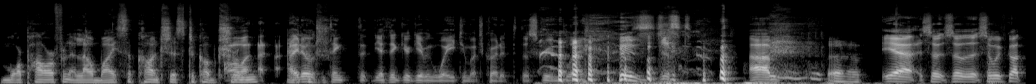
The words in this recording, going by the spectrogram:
more powerful and allow my subconscious to come true. Oh, I, I, I don't contr- think that. I think you're giving way too much credit to the screenplay. it's just, um, Uh, yeah. So, so, so we've got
